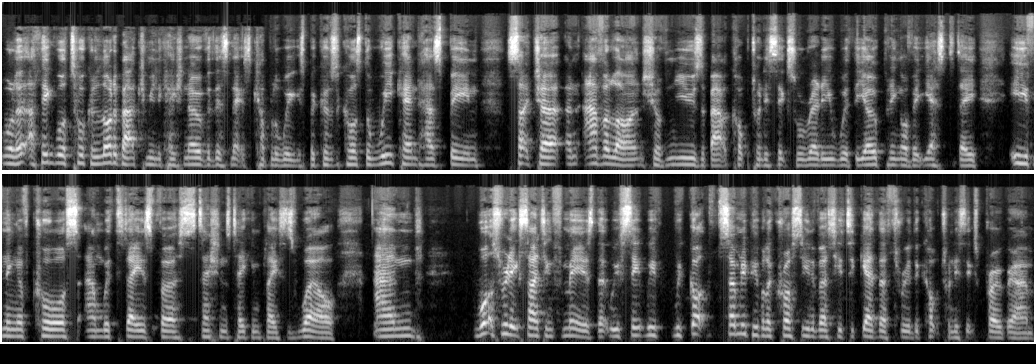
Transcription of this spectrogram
Well, I think we'll talk a lot about communication over this next couple of weeks because, of course, the weekend has been such a, an avalanche of news about COP26 already, with the opening of it yesterday evening, of course, and with today's first sessions taking place as well. And what's really exciting for me is that we've seen we've we've got so many people across the university together through the COP26 program,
